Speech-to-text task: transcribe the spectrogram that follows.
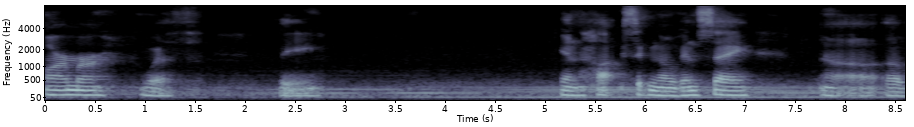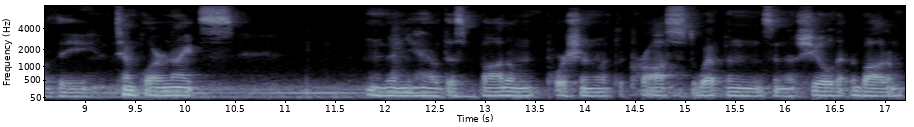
armor with the in hoc signo vince uh, of the Templar Knights. And then you have this bottom portion with the crossed weapons and a shield at the bottom.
